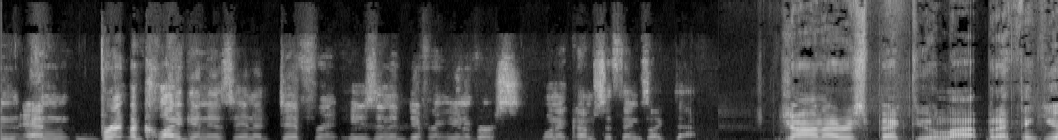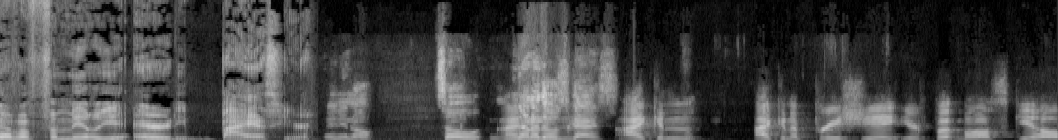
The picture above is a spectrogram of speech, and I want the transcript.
And, and Brent McClagen is in a different, he's in a different universe when it comes to things like that. John, I respect you a lot, but I think you have a familiarity bias here. And you know, so I none of those guys. I can I can appreciate your football skill,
